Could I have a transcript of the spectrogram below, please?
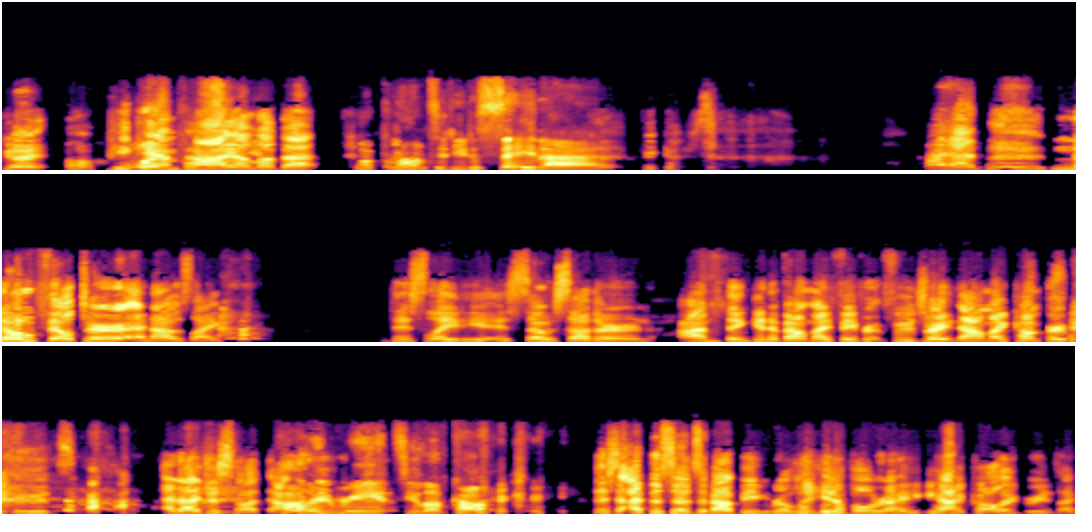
good oh pecan pie. I you- love that what prompted you to say that? because I had no filter and I was like, this lady is so southern. I'm thinking about my favorite foods right now, my comfort foods. and I just thought that would collard be re- greens. You love collard greens. this episode's about being relatable, right? Yeah, collard greens. I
